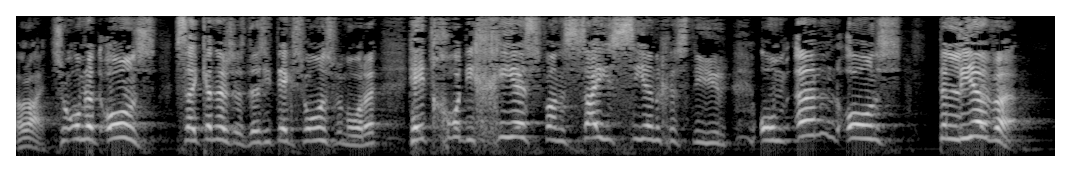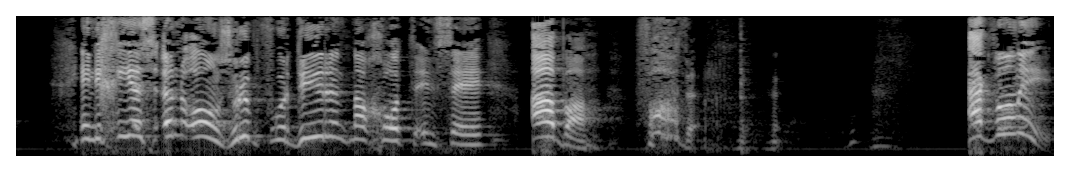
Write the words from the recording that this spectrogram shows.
Alrite. So omdat ons sy kinders is, dis die teks vir ons vanmôre, het God die gees van sy seun gestuur om in ons te lewe. En die gees in ons roep voortdurend na God en sê: "Abba, Vader." Ek wil nie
